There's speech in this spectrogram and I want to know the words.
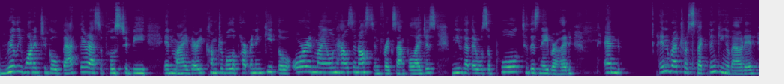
really wanted to go back there as opposed to be in my very comfortable apartment in Quito or in my own house in Austin, for example. I just knew that there was a pull to this neighborhood. And in retrospect, thinking about it,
